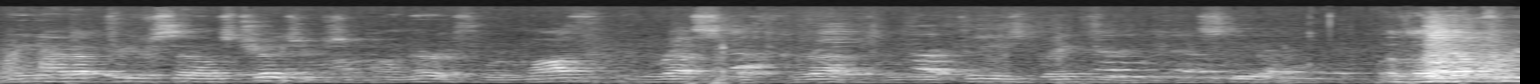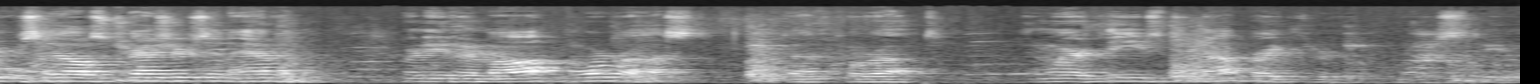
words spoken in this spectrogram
Lay not up for yourselves treasures upon earth, where moth and rust doth corrupt, and where thieves break through and steal. But lay up for yourselves treasures in heaven, where neither moth nor rust doth corrupt, and where thieves do not break through nor steal.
